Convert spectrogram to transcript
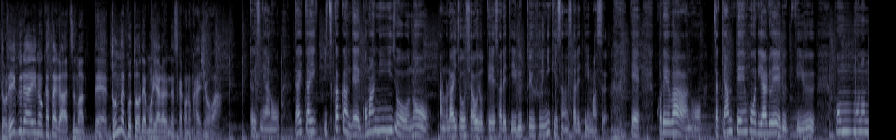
どれぐらいの方が集まってどんなことで盛り上がるんですかこの会場は？とですね、あの大体5日間で5万人以上のあの来場者を予定されているというふうに計算されています。でこれはあの「 The Campaign for Real Ale」っていう本物の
